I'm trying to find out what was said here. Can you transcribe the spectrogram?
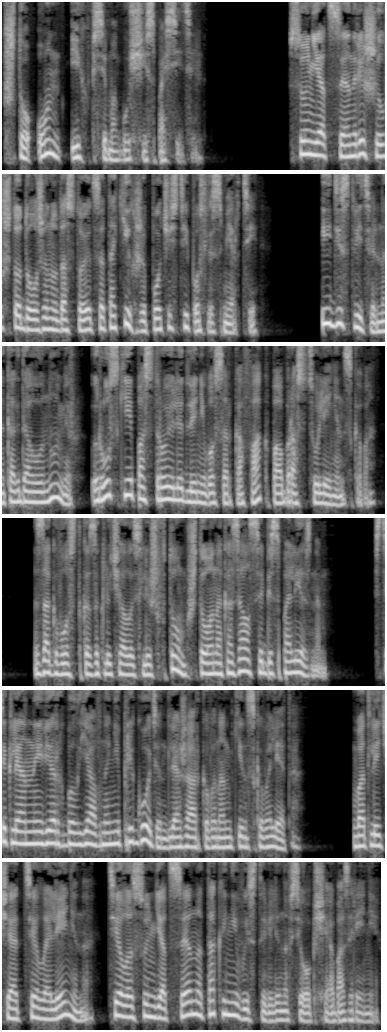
что он их всемогущий спаситель. Сунь Яцен решил, что должен удостоиться таких же почестей после смерти. И действительно, когда он умер, русские построили для него саркофаг по образцу ленинского. Загвоздка заключалась лишь в том, что он оказался бесполезным. Стеклянный верх был явно непригоден для жаркого нанкинского лета. В отличие от тела Ленина, тело Сунь Яцена так и не выставили на всеобщее обозрение.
